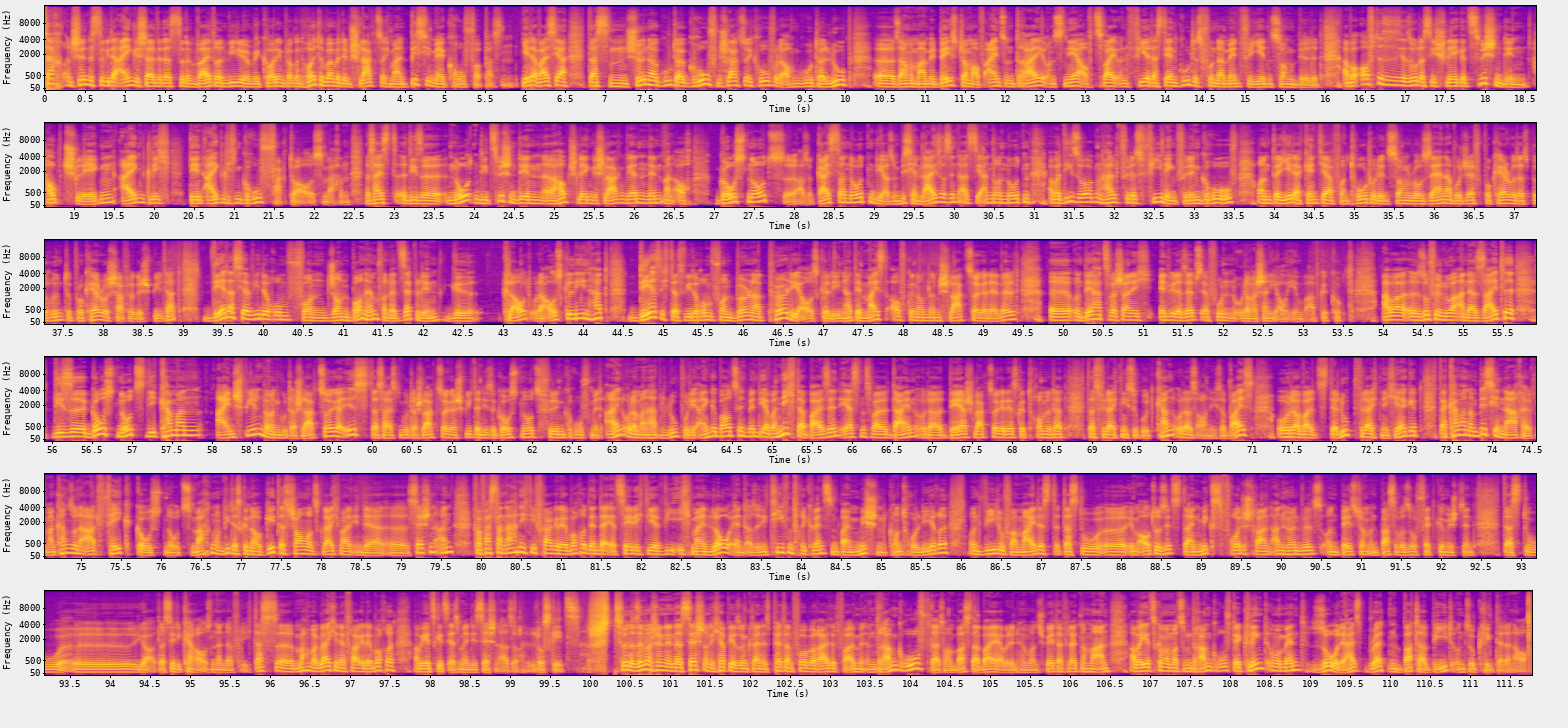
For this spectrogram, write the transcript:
Tag und schön, dass du wieder eingeschaltet hast zu einem weiteren Video im Recording-Blog. Und heute wollen wir dem Schlagzeug mal ein bisschen mehr Groove verpassen. Jeder weiß ja, dass ein schöner, guter Groove, ein Schlagzeuggroove oder auch ein guter Loop, äh, sagen wir mal mit Bassdrum auf 1 und 3 und Snare auf 2 und 4, dass der ein gutes Fundament für jeden Song bildet. Aber oft ist es ja so, dass die Schläge zwischen den Hauptschlägen eigentlich den eigentlichen Groove-Faktor ausmachen. Das heißt, äh, diese Noten, die zwischen den äh, Hauptschlägen geschlagen werden, nennt man auch Ghost Notes, äh, also Geisternoten, die also ein bisschen leiser sind als die anderen Noten, aber die sorgen halt für das Feeling, für den Groove. Und äh, jeder kennt ja von Toto den Song Rosanna, wo Jeff Procaro das berühmte Procaro Shuffle gespielt hat, der das ja wiederum von John Bonham von Led Zeppelin ge geklaut oder ausgeliehen hat, der sich das wiederum von Bernard Purdy ausgeliehen hat, dem meist aufgenommenen Schlagzeuger der Welt. Äh, und der hat es wahrscheinlich entweder selbst erfunden oder wahrscheinlich auch irgendwo abgeguckt. Aber äh, so viel nur an der Seite. Diese Ghost Notes, die kann man einspielen, wenn man ein guter Schlagzeuger ist. Das heißt, ein guter Schlagzeuger spielt dann diese Ghost Notes für den Groove mit ein oder man hat einen Loop, wo die eingebaut sind. Wenn die aber nicht dabei sind, erstens, weil dein oder der Schlagzeuger, der es getrommelt hat, das vielleicht nicht so gut kann oder es auch nicht so weiß oder weil es der Loop vielleicht nicht hergibt, da kann man ein bisschen nachhelfen. Man kann so eine Art Fake Ghost Notes machen und wie das genau geht, das schauen wir uns gleich mal in der äh, Session an. Verfasst danach nicht die Frage der Woche, denn da erzähle ich dir, wie ich mein Low End, also die tiefen Frequenzen beim Mischen kontrolliere und wie du vermeidest, dass du äh, äh, im Auto sitzt, deinen Mix freudestrahlend anhören willst und Bassdrum und Bass aber so fett gemischt sind, dass du, äh, ja, dass dir die Karre auseinanderfliegt. Das äh, machen wir gleich in der Frage der Woche, aber jetzt geht's erstmal in die Session, also los geht's. So, da sind wir schon in der Session und ich habe hier so ein kleines Pattern vorbereitet, vor allem mit einem Drum-Groove. Da ist auch ein Bass dabei, aber den hören wir uns später vielleicht nochmal an. Aber jetzt kommen wir mal zum Drum-Groove. Der klingt im Moment so, der heißt Bread and Butter Beat und so klingt er dann auch.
